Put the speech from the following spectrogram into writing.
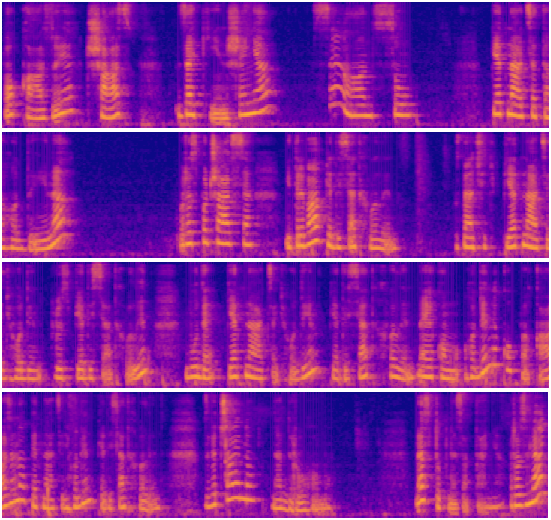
показує час закінчення сеансу? 15 година розпочався і тривав 50 хвилин. Значить, 15 годин плюс 50 хвилин буде 15 годин 50 хвилин. На якому годиннику показано 15 годин 50 хвилин. Звичайно, на другому. Наступне завдання. Розглянь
